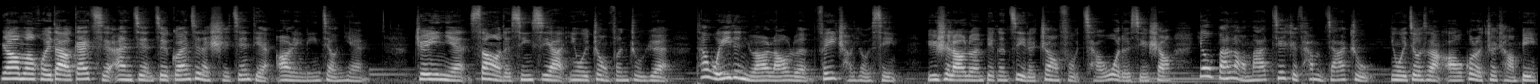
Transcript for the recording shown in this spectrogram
让我们回到该起案件最关键的时间点，二零零九年。这一年，丧偶的辛西亚因为中风住院，她唯一的女儿劳伦非常忧心，于是劳伦便跟自己的丈夫乔沃德协商，要把老妈接至他们家住。因为就算熬过了这场病，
